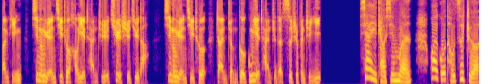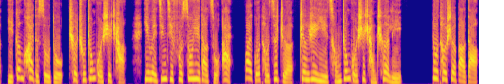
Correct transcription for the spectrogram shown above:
班平，新能源汽车行业产值确实巨大，新能源汽车占整个工业产值的四十分之一。下一条新闻：外国投资者以更快的速度撤出中国市场，因为经济复苏遇到阻碍，外国投资者正日益从中国市场撤离。路透社报道，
